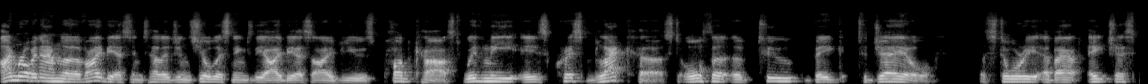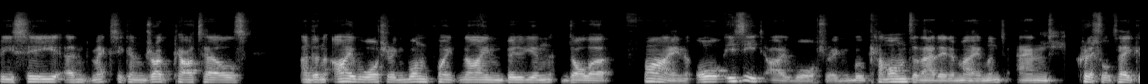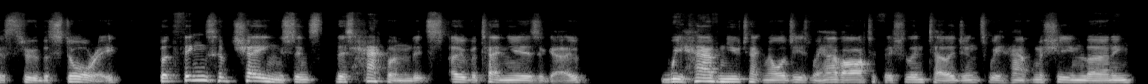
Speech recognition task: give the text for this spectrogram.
I'm Robin Amlôt of IBS Intelligence. You're listening to the IBS iViews podcast. With me is Chris Blackhurst, author of Too Big to Jail, a story about HSBC and Mexican drug cartels and an eye watering $1.9 billion fine. Or is it eye watering? We'll come on to that in a moment, and Chris will take us through the story. But things have changed since this happened. It's over 10 years ago we have new technologies, we have artificial intelligence, we have machine learning,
